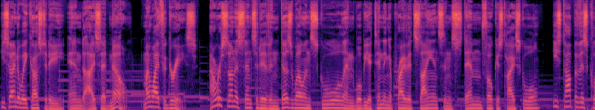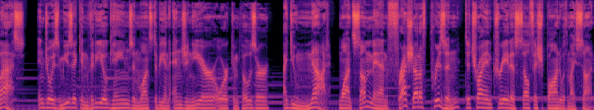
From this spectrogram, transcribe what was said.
He signed away custody, and I said no. My wife agrees. Our son is sensitive and does well in school and will be attending a private science and STEM focused high school. He's top of his class, enjoys music and video games, and wants to be an engineer or composer. I do not want some man fresh out of prison to try and create a selfish bond with my son.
